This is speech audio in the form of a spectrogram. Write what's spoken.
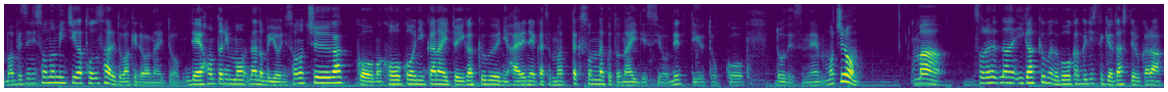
んまあ、別にその道が閉ざされたわけではないと。で本当にもう何度も言うようにその中学校、まあ、高校に行かないと医学部に入れないか全くそんなことないですよねっていうところですね。もちろんまあそれな医学部の合格実績を出してるから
